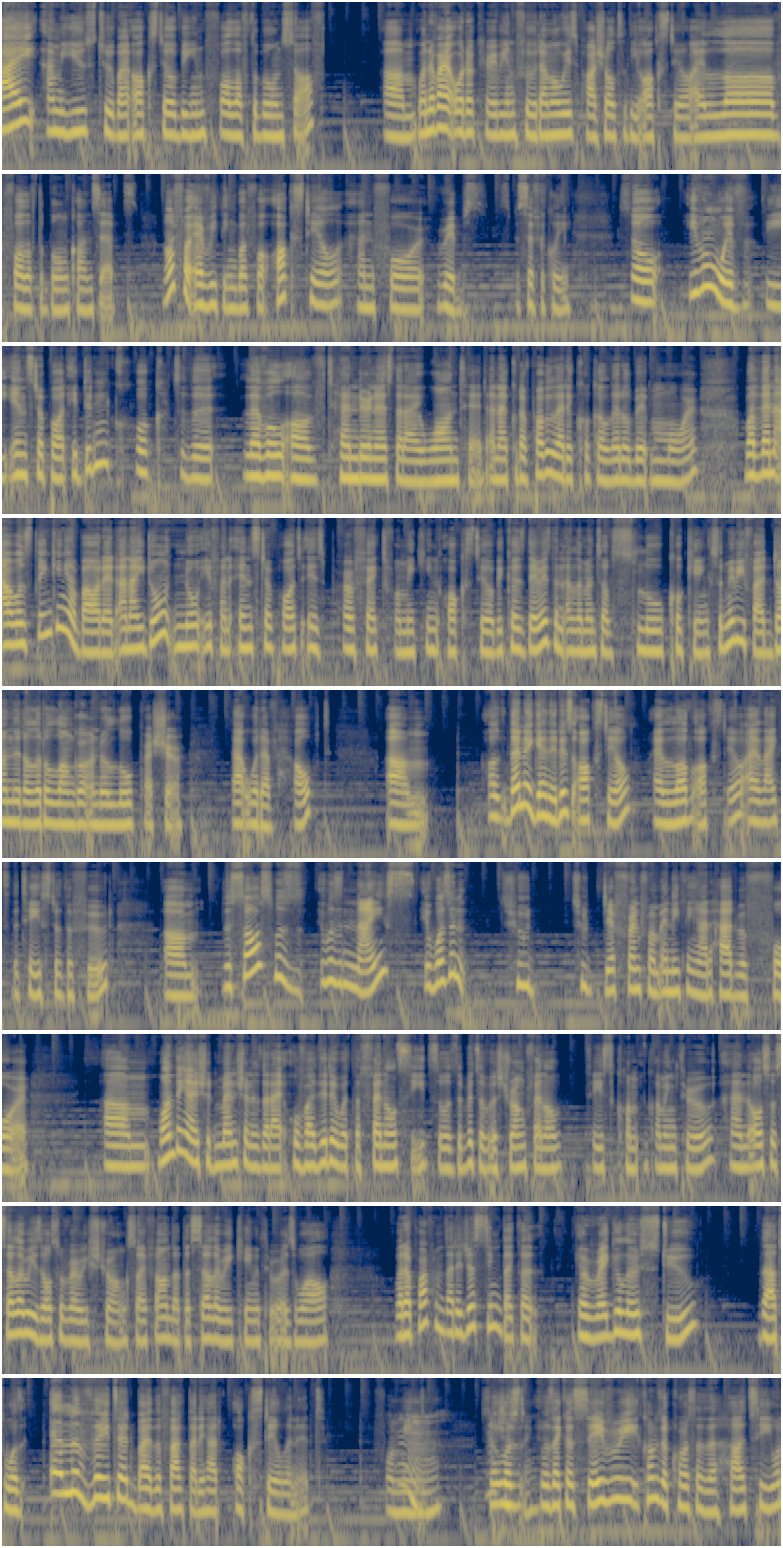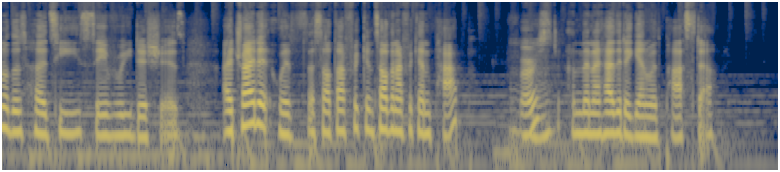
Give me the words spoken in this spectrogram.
I am used to my oxtail being fall off the bone soft. Um, whenever I order Caribbean food, I'm always partial to the oxtail. I love fall off the bone concepts. Not for everything, but for oxtail and for ribs specifically. So even with the Instapot, it didn't cook to the level of tenderness that I wanted. And I could have probably let it cook a little bit more. But then I was thinking about it, and I don't know if an Instapot is perfect for making oxtail because there is an element of slow cooking. So maybe if I'd done it a little longer under low pressure, that would have helped. Um, uh, then again, it is oxtail. I love oxtail. I liked the taste of the food. Um, the sauce was it was nice. It wasn't too too different from anything I'd had before. Um, one thing I should mention is that I overdid it with the fennel seeds, so it's a bit of a strong fennel taste com- coming through, and also celery is also very strong. So I found that the celery came through as well. But apart from that, it just seemed like a, a regular stew that was elevated by the fact that it had oxtail in it for me. So it was it was like a savory. It comes across as a hearty, one of those hearty savory dishes. I tried it with a South African Southern African pap 1st and then I had it again with pasta.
